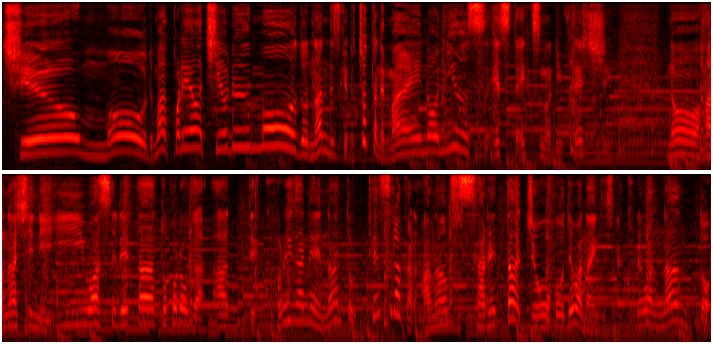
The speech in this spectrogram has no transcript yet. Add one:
Chill Mode。まあ、これはチルモードなんですけど、ちょっとね、前のニュース S と X のリフレッシュの話に言い忘れたところがあって、これがね、なんとテスラからアナウンスされた情報ではないんですね。これはなんと、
